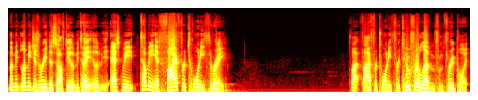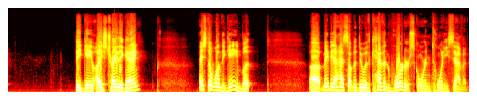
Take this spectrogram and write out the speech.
Let me let me just read this off to you. Let me tell you. Me, Ask me. Tell me if five for twenty three Five, five for 23, two for 11 from three point. Big game. Ice Trae the gang. They still won the game, but uh, maybe that has something to do with Kevin Huerter scoring 27.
